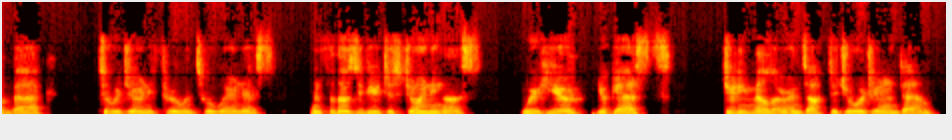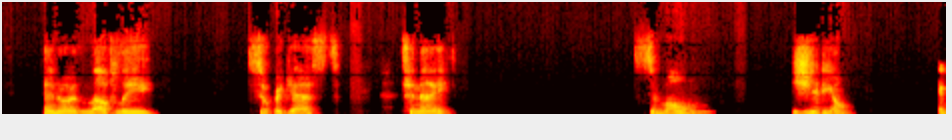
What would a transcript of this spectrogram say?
Welcome back to a journey through into awareness. And for those of you just joining us, we're here, your guests, Judy Miller and Dr. George Andel, and our lovely super guest tonight, Simone Gedeon. so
